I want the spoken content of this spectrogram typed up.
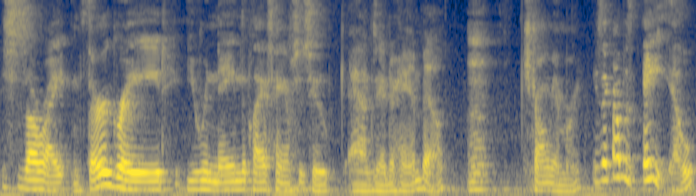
This is all right. In third grade, you were named the class hamster to Alexander Ham Bell. Mm. Strong memory. He's like, I was eight, yo.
